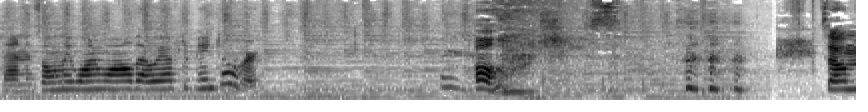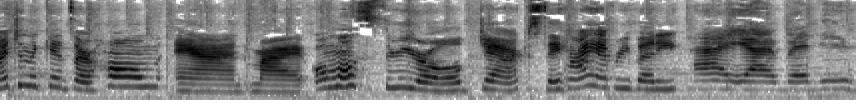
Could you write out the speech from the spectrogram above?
then it's only one wall that we have to paint over. Oh, jeez. so Mitch and the kids are home and my almost three-year-old, Jack, say hi everybody. Hi everybody.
